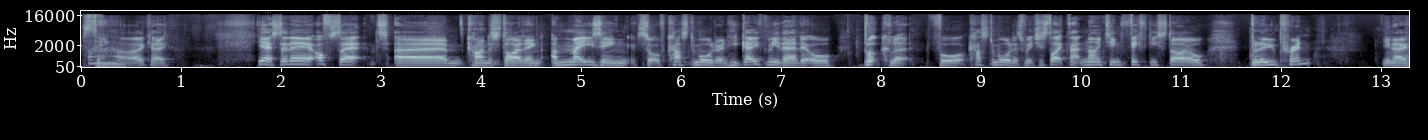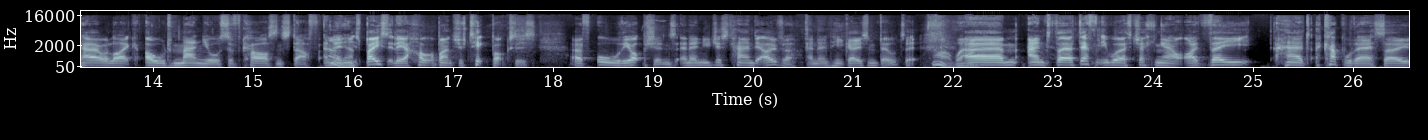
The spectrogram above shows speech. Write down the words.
thing. Oh, okay. Yeah, so they're offset um, kind of styling, amazing sort of custom order. And he gave me their little booklet for custom orders, which is like that 1950 style blueprint. You know how like old manuals of cars and stuff, and Oh, then yeah. it's basically a whole bunch of tick boxes of all the options, and then you just hand it over, and then he goes and builds it. Oh, wow. Um, and they're definitely worth checking out. I, they had a couple there. So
